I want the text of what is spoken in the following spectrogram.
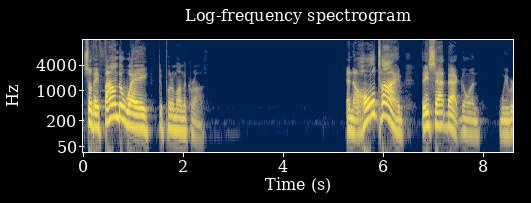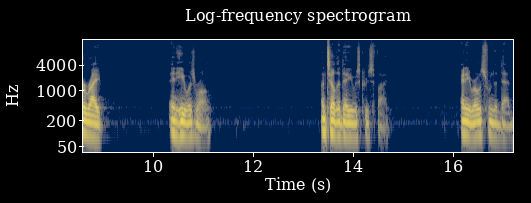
So they found a way to put him on the cross. And the whole time they sat back going, We were right. And he was wrong. Until the day he was crucified. And he rose from the dead.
